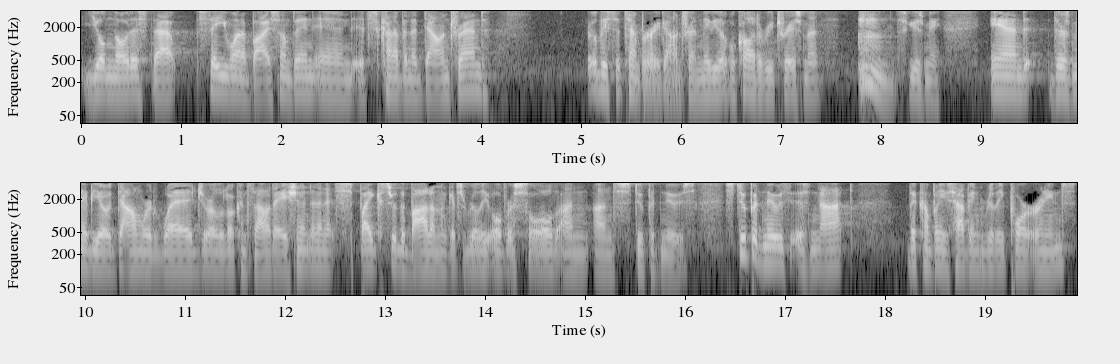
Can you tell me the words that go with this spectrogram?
you'll notice that say you want to buy something and it's kind of in a downtrend or at least a temporary downtrend. Maybe we'll call it a retracement. Excuse me. And there's maybe a downward wedge or a little consolidation, and then it spikes through the bottom and gets really oversold on, on stupid news. Stupid news is not the company's having really poor earnings.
